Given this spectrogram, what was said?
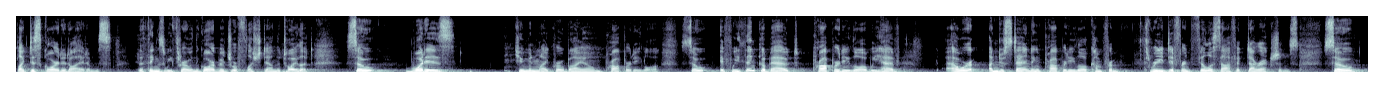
like discarded items, the things we throw in the garbage or flush down the toilet. So, what is human microbiome property law? So, if we think about property law, we have our understanding of property law come from three different philosophic directions. So,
